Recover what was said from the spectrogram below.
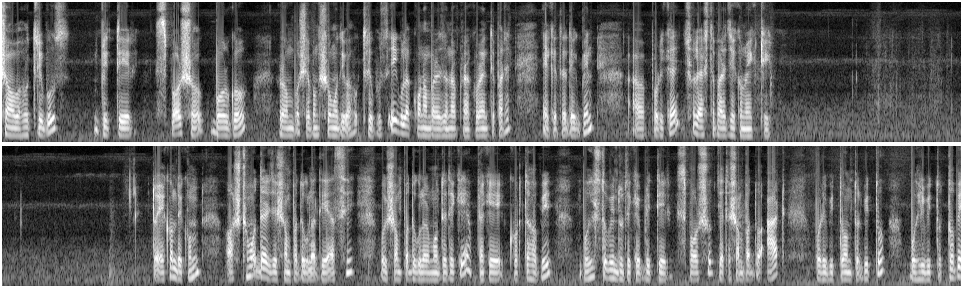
সমবাহু ত্রিভুজ, বৃত্তের স্পর্শক, বর্গ, রম্বস এবং সমদ্বিবাহু ত্রিভুজ। এইগুলা ক নাম্বারের জন্য আপনারা করে নিতে পারেন। এক্ষেত্রে দেখবেন পরীক্ষায় চলে আসতে পারে যে কোনো একটি। তো এখন দেখুন অষ্টম অধ্যায়ের যে সম্পাদকগুলো দিয়ে আছে, ওই সম্পাদকগুলোর মধ্যে থেকে আপনাকে করতে হবে বহিস্থ বিন্দু থেকে বৃত্তের স্পর্শক, যেটা সম্পাদ্য আট, পরিবৃত্ত, অন্তর্বৃত্ত, বহির্বৃত্ত। তবে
